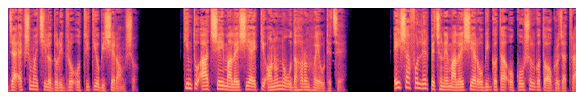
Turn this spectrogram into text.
যা একসময় ছিল দরিদ্র ও তৃতীয় বিশ্বের অংশ। কিন্তু আজ সেই মালয়েশিয়া একটি অনন্য উদাহরণ হয়ে উঠেছে। এই সাফল্যের পেছনে মালয়েশিয়ার অভিজ্ঞতা ও কৌশলগত অগ্রযাত্রা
